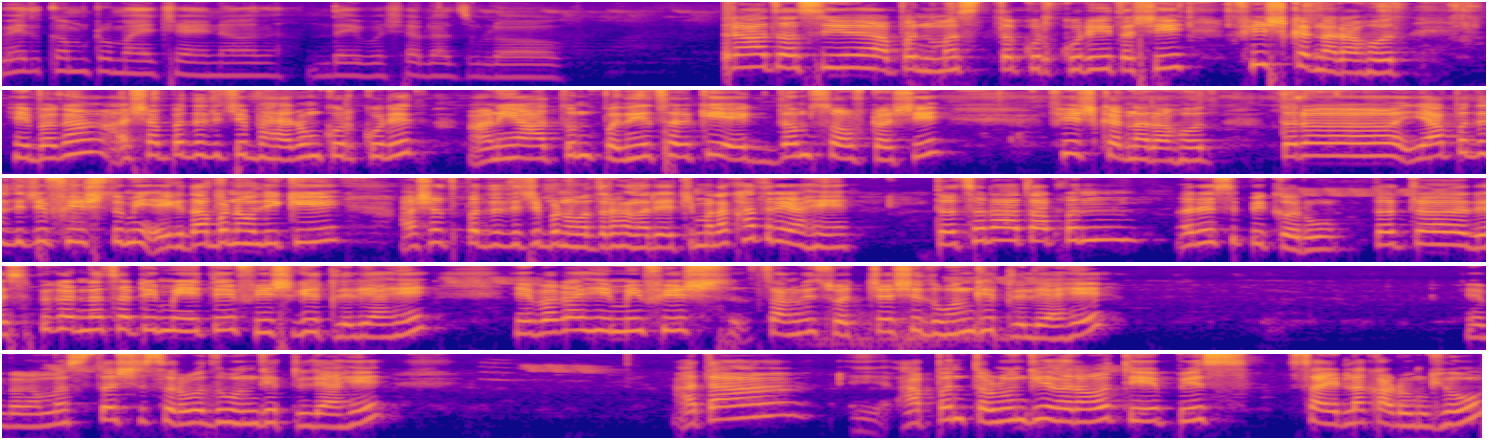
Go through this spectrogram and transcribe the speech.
Welcome to my channel Daivashala blog तर आज अशी आपण मस्त कुरकुरीत अशी फिश करणार आहोत. हे बघा अशा पद्धतीची बाहेरून कुरकुरीत आणि आतून पनीरसारखी एकदम सॉफ्ट अशी फिश करणार आहोत. तर या पद्धतीची फिश तुम्ही एकदा बनवली की अशाच पद्धतीची बनवत राहणार याची मला खात्री आहे. तर चला आता आपण रेसिपी करू. तर रेसिपी करण्यासाठी मी इथे फिश घेतलेली आहे. हे बघा ही मी फिश चांगली स्वच्छ अशी धुवून घेतलेली आहे. हे बघा मस्त अशी सर्व धुवून घेतलेली आहे. आता आपण तळून घेणार आहोत ते पीस साईडला काढून घेऊ.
